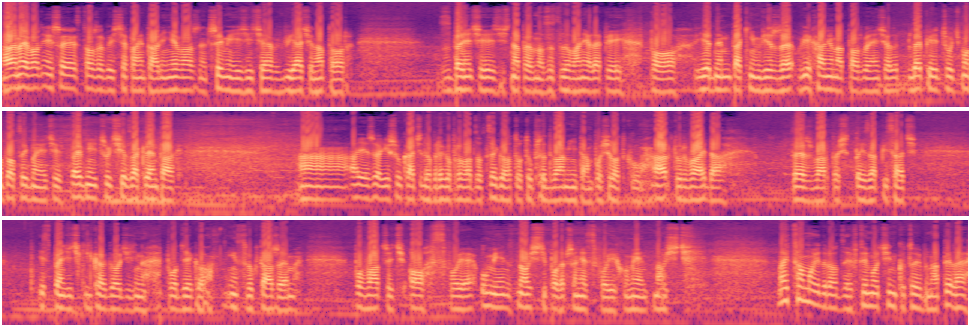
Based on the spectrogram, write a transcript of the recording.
Ale najważniejsze jest to, żebyście pamiętali, nieważne czym jeździcie, wbijacie na tor, będziecie jeździć na pewno zdecydowanie lepiej. Po jednym takim wjechaniu na tor będziecie lepiej czuć motocykl, będziecie pewniej czuć się w zakrętach. A, a jeżeli szukacie dobrego prowadzącego, to tu przed Wami, tam po środku, Artur Wajda. Też warto się tutaj zapisać i spędzić kilka godzin pod jego instruktarzem, powalczyć o swoje umiejętności, polepszenie swoich umiejętności. No i co moi drodzy, w tym odcinku to by na tyle,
